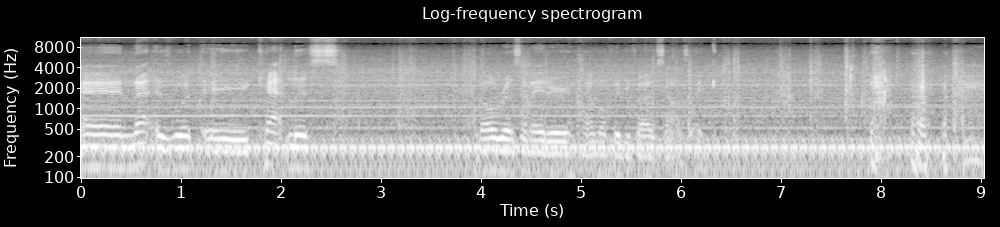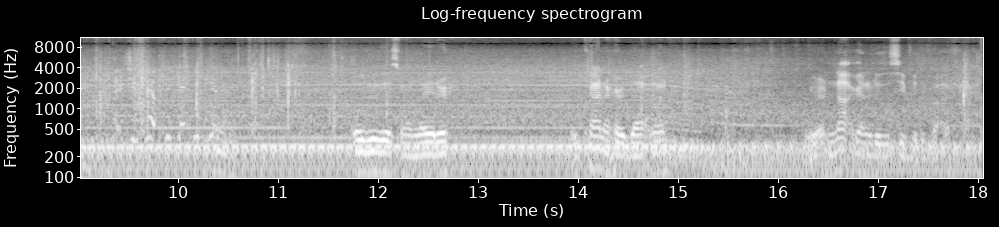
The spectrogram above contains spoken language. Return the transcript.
And that is what a catless, no resonator ML55 sounds like. we'll do this one later. We kind of heard that one. We are not going to do the C55.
